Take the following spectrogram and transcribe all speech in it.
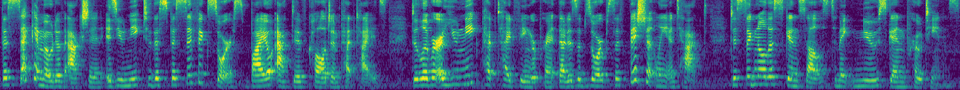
The second mode of action is unique to the specific source, bioactive collagen peptides, deliver a unique peptide fingerprint that is absorbed sufficiently intact to signal the skin cells to make new skin proteins.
